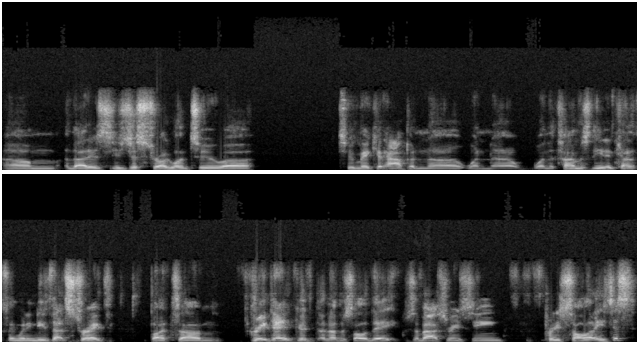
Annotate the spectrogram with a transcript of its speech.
um, that is he's just struggling to uh, to make it happen uh, when uh, when the time is needed, kind of thing. When he needs that strength, but um, great day, good another solid day. Sebastian Racine, pretty solid. He's just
